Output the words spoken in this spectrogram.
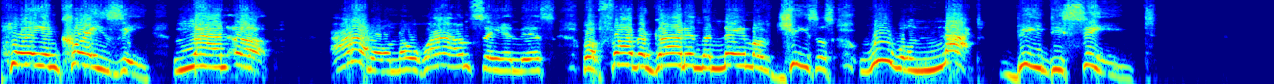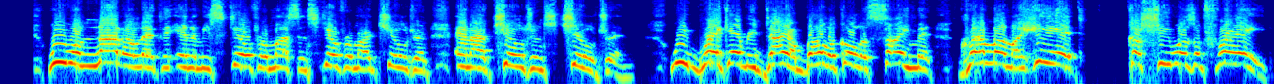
Playing crazy line up. I don't know why I'm saying this, but Father God, in the name of Jesus, we will not be deceived. We will not let the enemy steal from us and steal from our children and our children's children. We break every diabolical assignment grandmama hid because she was afraid.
